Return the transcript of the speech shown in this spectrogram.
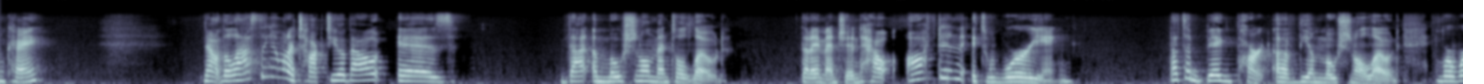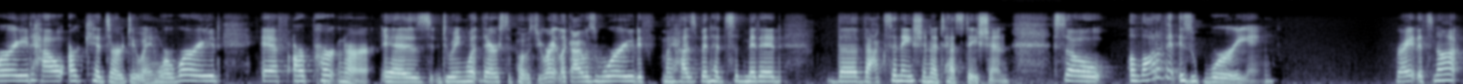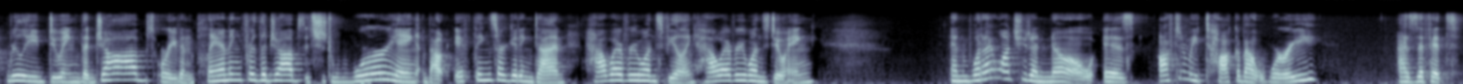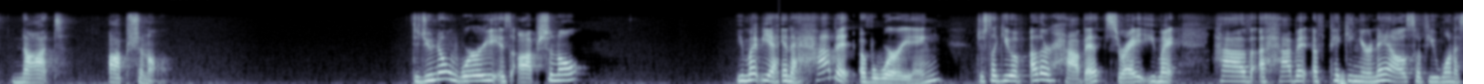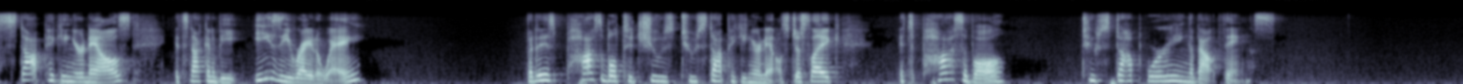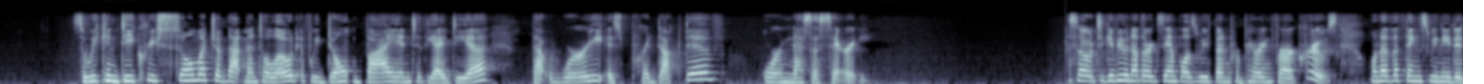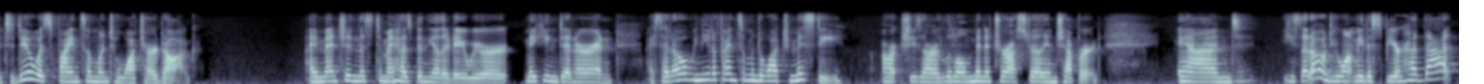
Okay? Now, the last thing I want to talk to you about is that emotional mental load that I mentioned, how often it's worrying that's a big part of the emotional load. We're worried how our kids are doing. We're worried if our partner is doing what they're supposed to, right? Like I was worried if my husband had submitted the vaccination attestation. So a lot of it is worrying, right? It's not really doing the jobs or even planning for the jobs. It's just worrying about if things are getting done, how everyone's feeling, how everyone's doing. And what I want you to know is often we talk about worry as if it's not optional. Did you know worry is optional? You might be in a habit of worrying, just like you have other habits, right? You might have a habit of picking your nails. So if you want to stop picking your nails, it's not going to be easy right away. But it is possible to choose to stop picking your nails, just like it's possible to stop worrying about things. So we can decrease so much of that mental load if we don't buy into the idea that worry is productive or necessary. So, to give you another example, as we've been preparing for our cruise, one of the things we needed to do was find someone to watch our dog. I mentioned this to my husband the other day. We were making dinner, and I said, Oh, we need to find someone to watch Misty. Our, she's our little miniature Australian Shepherd. And he said, Oh, do you want me to spearhead that?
